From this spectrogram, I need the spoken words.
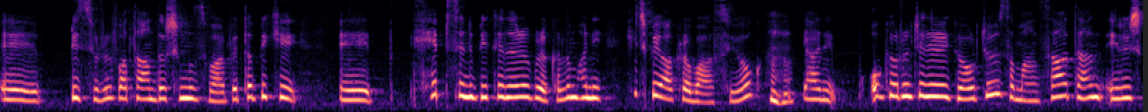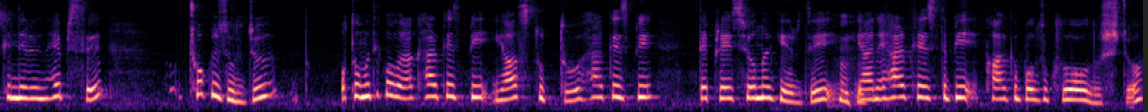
e, bir sürü vatandaşımız var. Ve tabii ki e, hepsini bir kenara bırakalım. Hani hiçbir akrabası yok. Yani o görüntüleri gördüğü zaman zaten erişkinlerin hepsi çok üzüldü. Otomatik olarak herkes bir yaz tuttu. Herkes bir depresyona girdi. Yani herkeste bir kaygı bozukluğu oluştu.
